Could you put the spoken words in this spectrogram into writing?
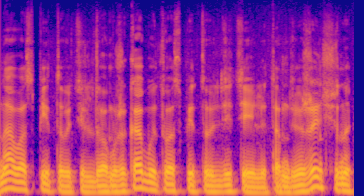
одна воспитывать, или два мужика будут воспитывать детей, или там две женщины.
